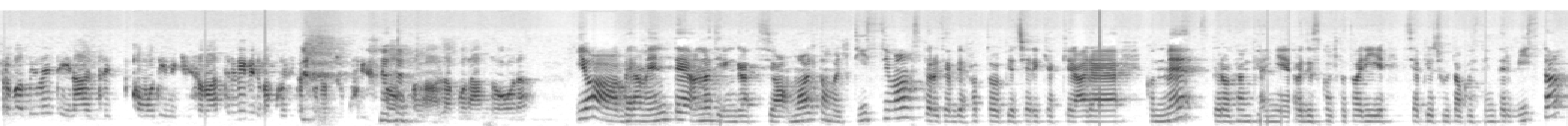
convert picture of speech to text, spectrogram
Probabilmente in altri comodini ci sono altri libri, ma questo è quello su cui sto uh, lavorando ora. Io veramente, Anna, ti ringrazio molto, moltissimo. Spero ti abbia fatto piacere chiacchierare con me. Spero che anche ai miei radioascoltatori sia piaciuta questa intervista.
